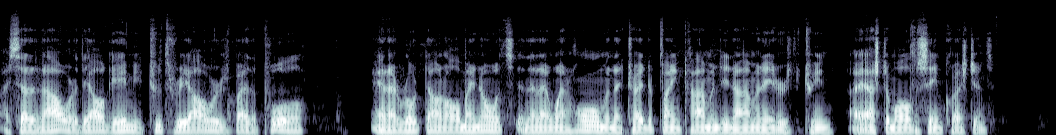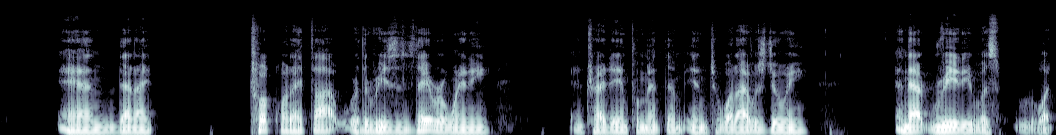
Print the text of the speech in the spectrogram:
I said an hour, they all gave me two, three hours by the pool. And I wrote down all my notes. And then I went home and I tried to find common denominators between, I asked them all the same questions. And then I took what I thought were the reasons they were winning and tried to implement them into what I was doing. And that really was what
